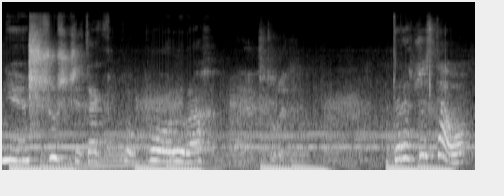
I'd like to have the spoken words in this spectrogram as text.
Nie wiem, szuszczy tak po, po rurach. Który? Teraz przestało.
